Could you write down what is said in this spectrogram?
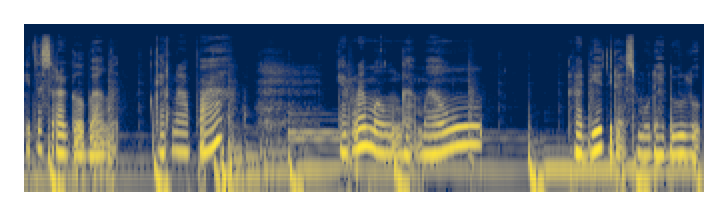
kita struggle banget. Karena apa? Karena mau nggak mau radio tidak semudah dulu.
